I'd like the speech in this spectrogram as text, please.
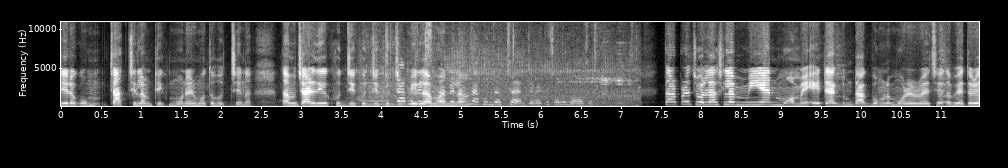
যেরকম চাচ্ছিলাম ঠিক মনের মতো হচ্ছে না। তো আমি চারিদিকে খুঁজছি খুঁজছি খুঁজছি পেলাম আর না। এখন যাচ্ছে এক জায়গায় চলো যাওয়া যাক। তারপরে চলে আসলাম মি অ্যান্ড মমে। এটা একদম ডাকবংলা মোড়ে রয়েছে, তো ভেতরে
